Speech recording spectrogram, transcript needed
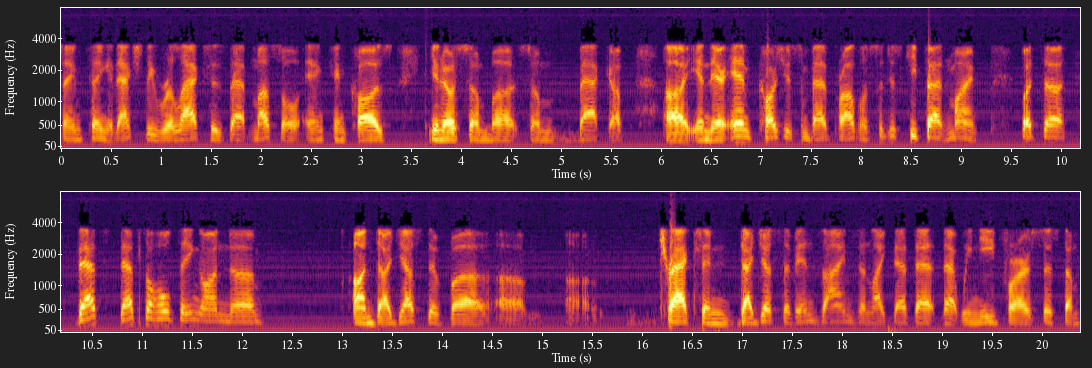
same thing. It actually relaxes that muscle and can cause, you know, some uh, some backup uh, in there and cause you some bad problems. So just keep that in mind. But uh, that's that's the whole thing on um, on digestive uh, um, uh, tracts and digestive enzymes and like that that that we need for our system.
